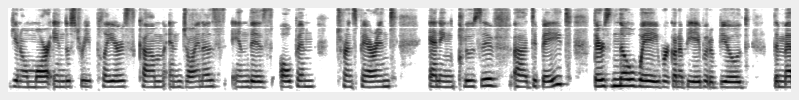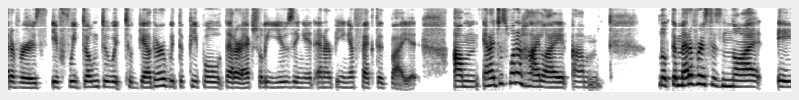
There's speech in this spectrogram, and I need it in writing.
you know, more industry players come and join us in this open, transparent, and inclusive uh, debate, there's no way we're going to be able to build the metaverse if we don't do it together with the people that are actually using it and are being affected by it. Um, and I just want to highlight um, look, the metaverse is not a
